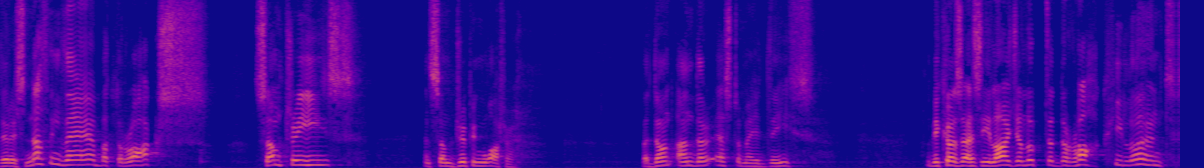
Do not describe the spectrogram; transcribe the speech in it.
There is nothing there but the rocks, some trees, and some dripping water. But don't underestimate these. Because as Elijah looked at the rock, he learned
